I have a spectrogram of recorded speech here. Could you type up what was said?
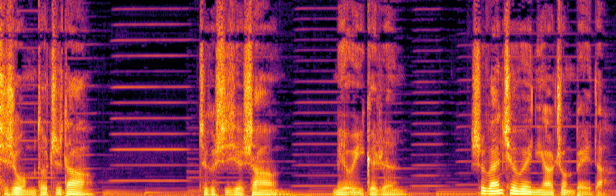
其实我们都知道，这个世界上没有一个人是完全为你而准备的。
